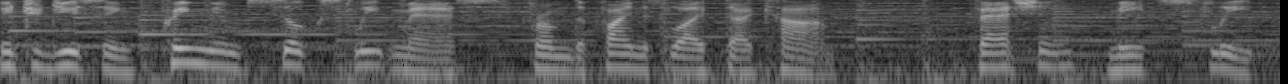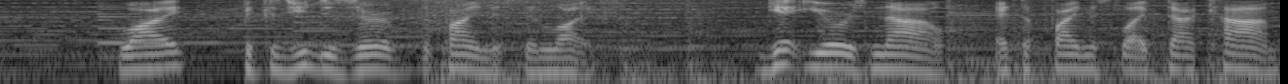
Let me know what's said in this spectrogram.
Introducing premium silk sleep masks from thefinestlife.com. Fashion meets sleep. Why? Because you deserve the finest in life. Get yours now at thefinestlife.com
